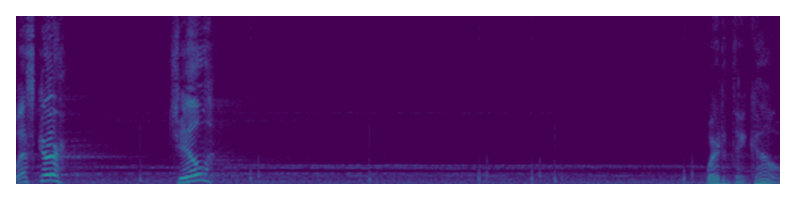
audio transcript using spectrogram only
Wesker? Jill? Where did they go?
